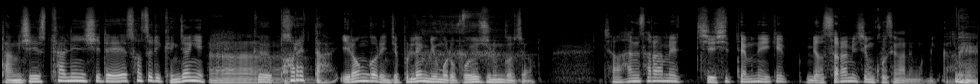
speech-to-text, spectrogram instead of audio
당시 스탈린 시대의 서술이 굉장히 아. 그 펄했다 이런 걸 이제 블랙 유머로 보여주는 거죠. 저한 사람의 지시 때문에 이게 몇 사람이 지금 고생하는 겁니까? 네.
